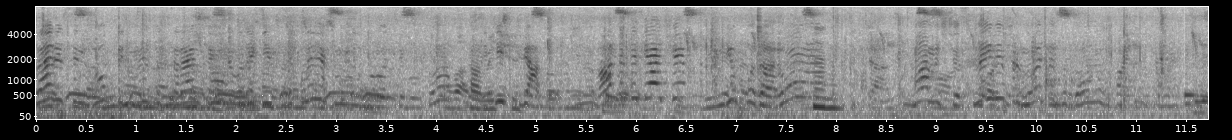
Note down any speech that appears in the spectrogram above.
вересень, жовтень, ми постараємося, що великий цикли, як в минулому році був, то якісь свято організувати дитяче і в подарунок. Мами щасливі, приносять додому з батьками.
